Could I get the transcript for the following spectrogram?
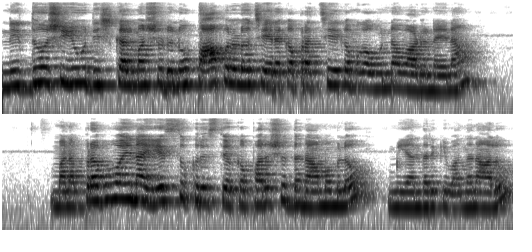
నిర్దోషియు నిష్కల్మషుడును పాపులలో చేరక ప్రత్యేకముగా ఉన్నవాడునైనా మన ప్రభువైన యేసుక్రీస్తు యొక్క పరిశుద్ధ నామములో మీ అందరికీ వందనాలు.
